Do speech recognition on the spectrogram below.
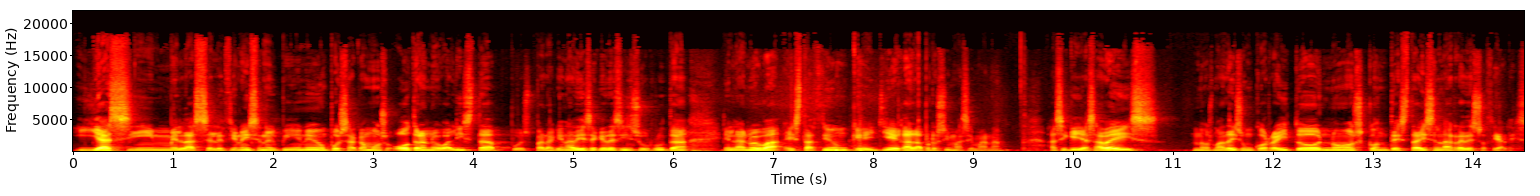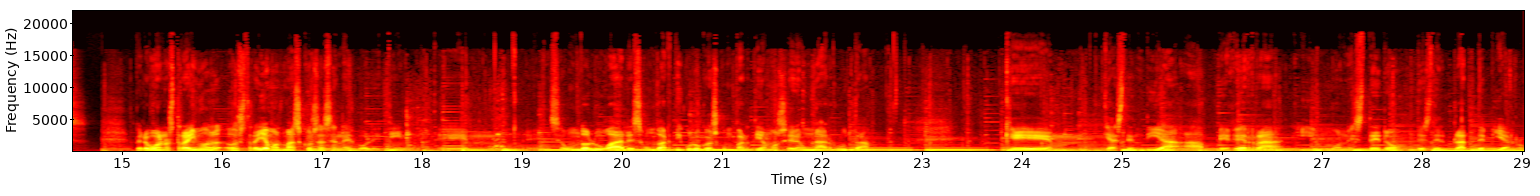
Y ya si me las seleccionáis en el Pirineo, pues sacamos otra nueva lista, pues para que nadie se quede sin su ruta en la nueva estación que llega la próxima semana. Así que ya sabéis, nos mandáis un correito, nos contestáis en las redes sociales. Pero bueno, os, traímos, os traíamos más cosas en el boletín. Em, en segundo lugar, el segundo artículo que os compartíamos era una ruta que, em, que ascendía a Peguerra y Monestero desde el Prat de Pierro.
